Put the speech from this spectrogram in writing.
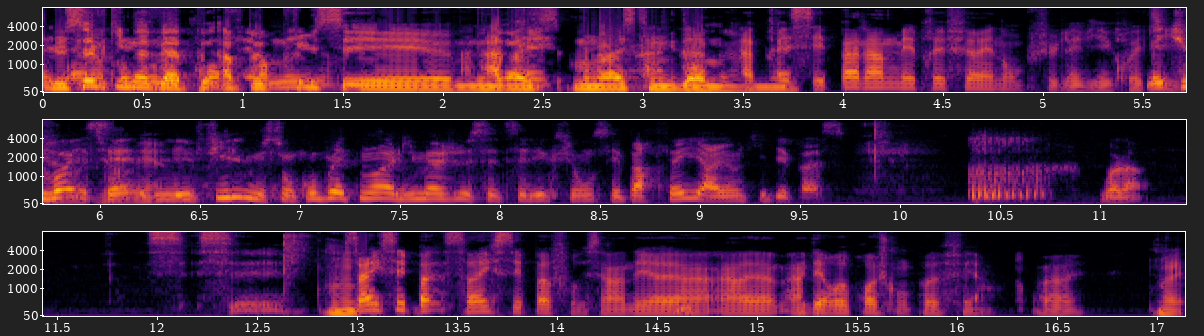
Le seul qui m'avait un peu, un peu plu, c'est Moonrise, Moonrise Kingdom. Après, c'est pas l'un de mes préférés non plus, la vie aquatique. Mais tu vois, dire, mais... les films sont complètement à l'image de cette sélection. C'est parfait, il n'y a rien qui dépasse. Voilà. C'est mm. vrai que c'est pas, c'est vrai que c'est pas faux. C'est un, des, un, un des reproches qu'on peut faire. Ouais. Ouais.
